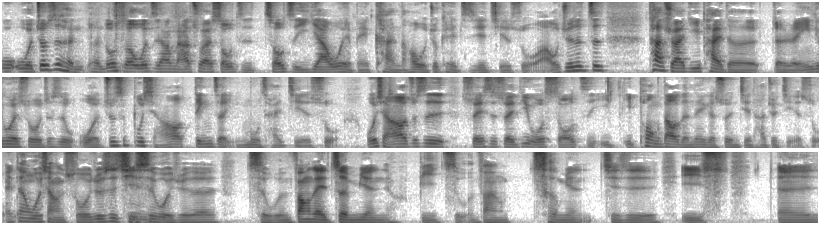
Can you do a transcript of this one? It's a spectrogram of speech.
我我就是很很多时候，我只要拿出来手指手指一压，我也没看，然后我就可以直接解锁啊。我觉得这 Touch ID 派的的人一定会说，就是我就是不想要盯着荧幕才解锁，我想要就是随时随地我手指一一碰到的那个瞬间，它就解锁哎、。但我想说，就是其实我觉得指纹放在正面比指纹放侧面，其实以呃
